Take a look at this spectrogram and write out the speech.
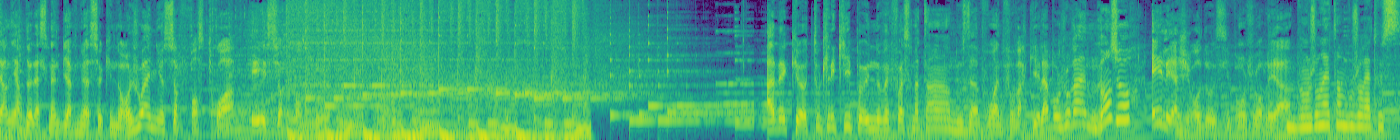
dernière de la semaine. Bienvenue à ceux qui nous rejoignent sur France 3 et sur France Bleu. Avec euh, toute l'équipe, une nouvelle fois ce matin, nous avons Anne Fauvard qui est là. Bonjour Anne. Bonjour. Et Léa Giraudot aussi. Bonjour Léa. Bonjour Nathan, bonjour à tous.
